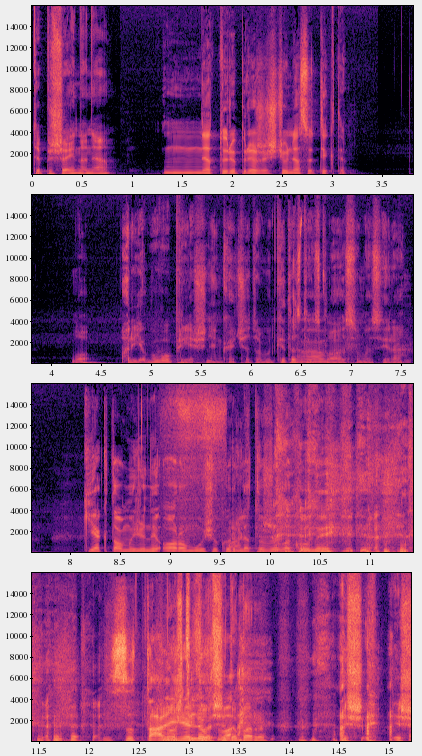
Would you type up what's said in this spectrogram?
Taip išeina, ne? Neturiu priežasčių nesutikti. O ar jie buvo priešininkai? Čia turbūt kitas toks A. klausimas yra. Kiek Tomai žinai oro mūšių, kur lietuvių lakūnai su Nu, aš tikiuosi dabar iš, iš,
